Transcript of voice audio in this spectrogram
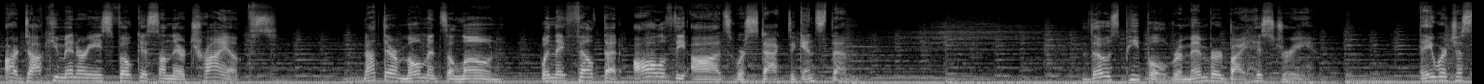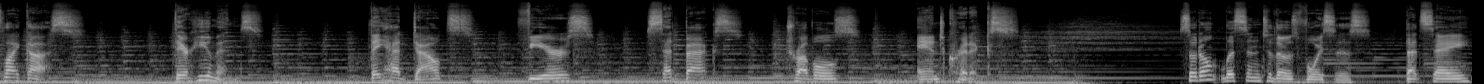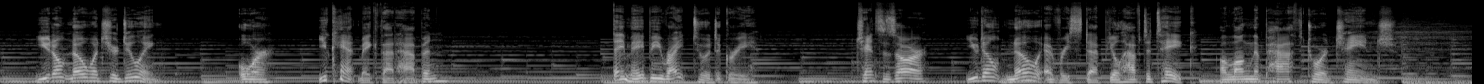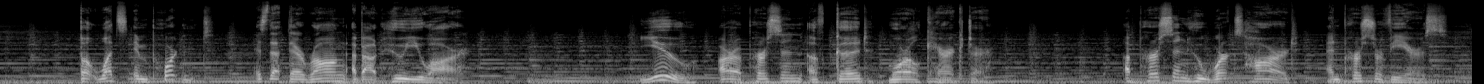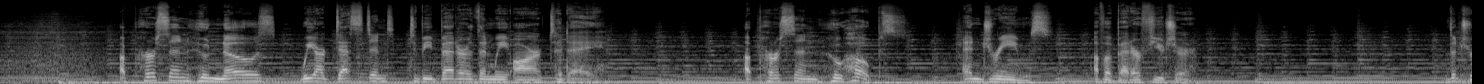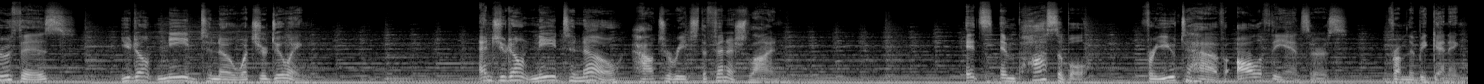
Our documentaries focus on their triumphs, not their moments alone when they felt that all of the odds were stacked against them. Those people remembered by history, they were just like us. They're humans. They had doubts, fears, setbacks, troubles, and critics. So don't listen to those voices that say, you don't know what you're doing, or you can't make that happen. They may be right to a degree. Chances are, you don't know every step you'll have to take along the path toward change. But what's important is that they're wrong about who you are. You are a person of good moral character. A person who works hard and perseveres. A person who knows we are destined to be better than we are today. A person who hopes and dreams of a better future. The truth is, you don't need to know what you're doing and you don't need to know how to reach the finish line. It's impossible for you to have all of the answers from the beginning.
